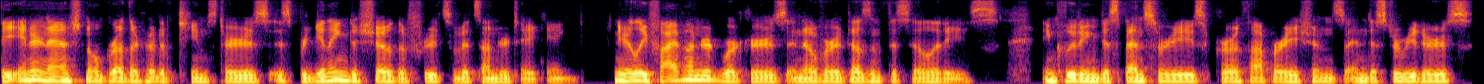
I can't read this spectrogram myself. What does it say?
the International Brotherhood of Teamsters is beginning to show the fruits of its undertaking. Nearly 500 workers in over a dozen facilities, including dispensaries, growth operations, and distributors,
